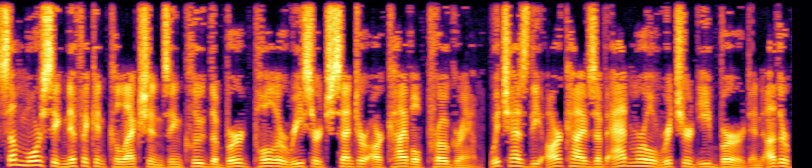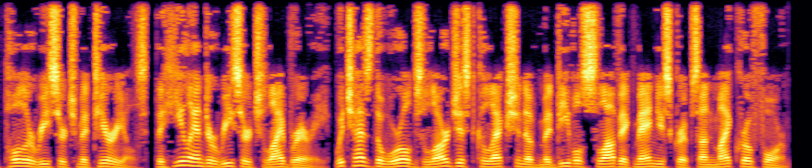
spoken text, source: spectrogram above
Some more significant collections include the Byrd Polar Research Center Archival Program, which has the archives of Admiral Richard E. Byrd and other polar research materials, the Hilandar Research Library, which has the world's largest collection of medieval Slavic manuscripts on microform,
